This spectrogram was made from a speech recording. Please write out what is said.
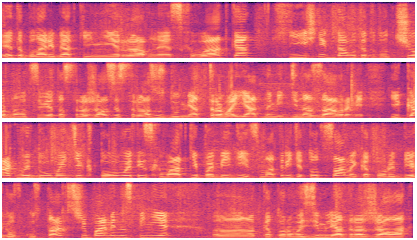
Это была, ребятки, неравная схватка. Хищник, да, вот этот вот черного цвета сражался сразу с двумя травоядными динозаврами. И как вы думаете, кто в этой схватке победит? Смотрите, тот самый, который бегал в кустах с шипами на спине, от которого земля дрожала.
